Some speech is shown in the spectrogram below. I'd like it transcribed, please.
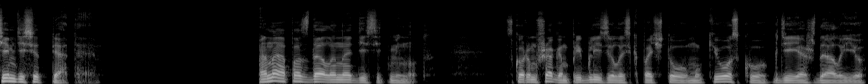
75. -е. Она опоздала на 10 минут. Скорым шагом приблизилась к почтовому киоску, где я ждал ее.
